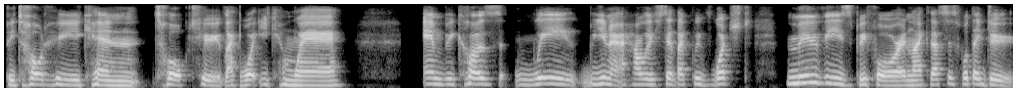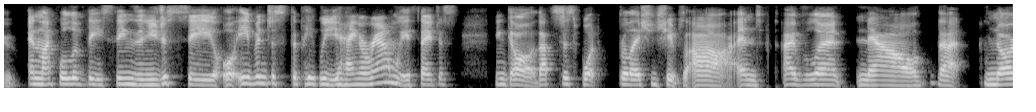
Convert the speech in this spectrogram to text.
be told who you can talk to, like what you can wear. And because we, you know, how we've said, like we've watched movies before and like that's just what they do and like all of these things and you just see or even just the people you hang around with they just think oh that's just what relationships are. And i've learned now that no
